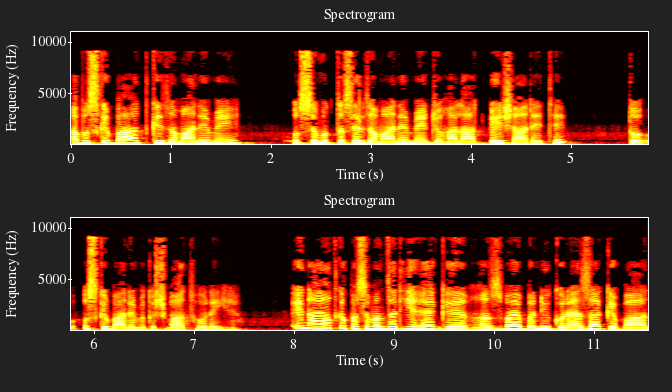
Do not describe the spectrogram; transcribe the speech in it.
اب اس کے بعد کے زمانے میں، اس سے متصل زمانے میں جو حالات پیش آ رہے تھے، تو اس کے بارے میں کچھ بات ہو رہی ہے۔ ان آیات کا پس منظر یہ ہے کہ غزبۂ بنی قریضہ کے بعد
